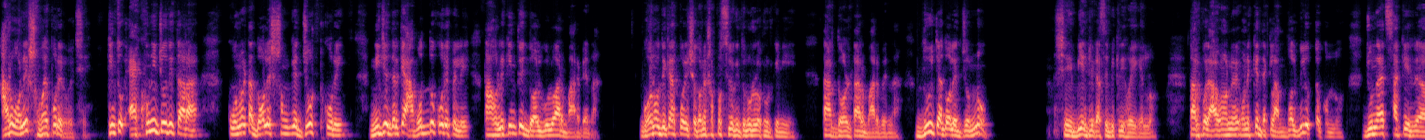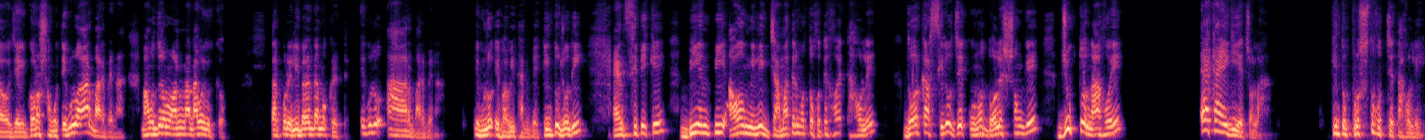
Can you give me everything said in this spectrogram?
আরও অনেক সময় পরে রয়েছে। কিন্তু এখনই যদি তারা কোনো একটা দলের সঙ্গে জোট করে, নিজেদেরকে আবদ্ধ করে ফেলে, তাহলে কিন্তু এই দলগুলো আর বাড়বে না। গণ অধিকার পরিষদ অনেক স্বপ্ন ছিল কিন্তু রুলকে নিয়ে, তার দলটা আর বাড়বে না। দুইটা দলের জন্য সেই বিএনপির কাছে বিক্রি হয়ে গেল। তারপরে অনেক- দেখলাম, দল বিলুপ্ত করল। জুনায়দ সাকির যে গণসংহতি, এগুলো আর বাড়বে না। মাহমুদুর রহমান নাগরিক তারপরে লিবারেল ডেমোক্রেট এগুলো আর বাড়বে না। এগুলো এভাবেই থাকবে। কিন্তু যদি এনসিপি কে বিএনপি আওয়ামী লীগ জামাতের মতো হতে হয়, তাহলে দরকার ছিল যে কোনো দলের সঙ্গে যুক্ত না হয়ে একা এগিয়ে চলা। কিন্তু প্রশ্ন হচ্ছে তাহলে,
